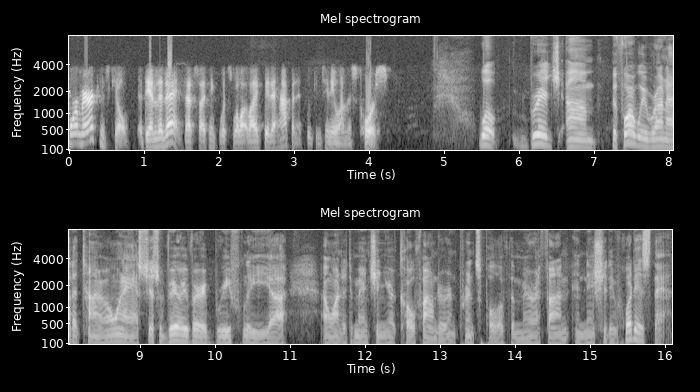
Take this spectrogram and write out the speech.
more Americans killed at the end of the day. That's, I think, what's likely to happen if we continue on this course. Well, Bridge, um, before we run out of time, I want to ask just very, very briefly. Uh, I wanted to mention your co founder and principal of the Marathon Initiative. What is that?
